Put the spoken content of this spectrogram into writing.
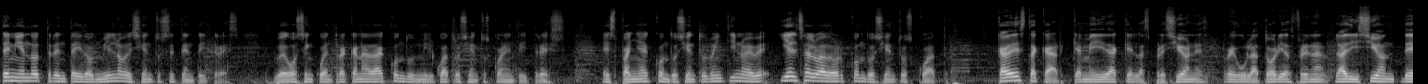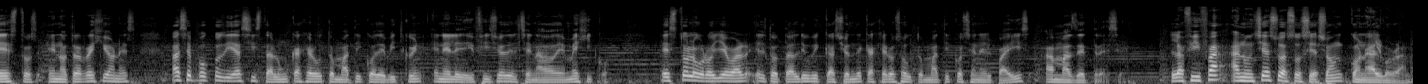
teniendo 32.973. Luego se encuentra Canadá con 2.443, España con 229 y El Salvador con 204. Cabe destacar que a medida que las presiones regulatorias frenan la adición de estos en otras regiones, hace pocos días se instaló un cajero automático de Bitcoin en el edificio del Senado de México. Esto logró llevar el total de ubicación de cajeros automáticos en el país a más de 13. La FIFA anuncia su asociación con Algorand.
